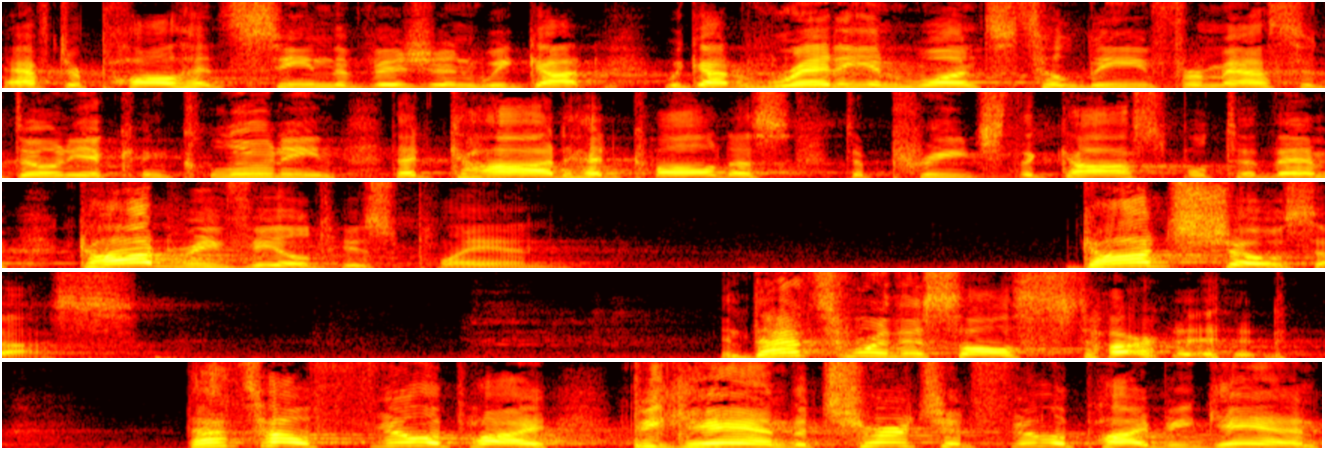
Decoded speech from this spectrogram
after Paul had seen the vision, we got, we got ready and once to leave for Macedonia, concluding that God had called us to preach the gospel to them. God revealed his plan. God shows us. And that's where this all started. That's how Philippi began. The church at Philippi began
